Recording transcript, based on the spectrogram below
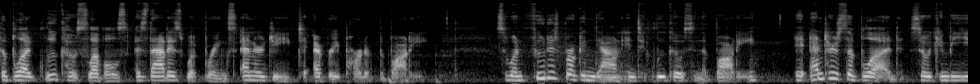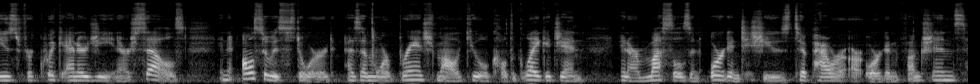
the blood glucose levels, as that is what brings energy to every part of the body. So, when food is broken down into glucose in the body, it enters the blood so it can be used for quick energy in our cells, and it also is stored as a more branched molecule called glycogen in our muscles and organ tissues to power our organ functions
